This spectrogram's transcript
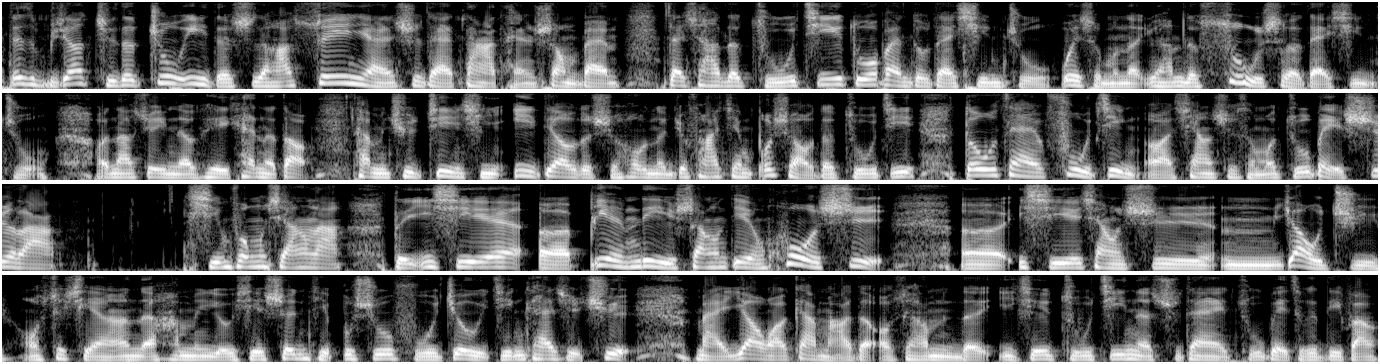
但是比较值得注意的是，它虽然是在大潭上班，但是它的足迹多半都。都在新竹，为什么呢？因为他们的宿舍在新竹哦，那所以呢，可以看得到他们去进行疫调的时候呢，就发现不少的足迹都在附近啊，像是什么竹北市啦。新丰乡啦的一些呃便利商店，或是呃一些像是嗯药局哦，是显然的，他们有一些身体不舒服，就已经开始去买药啊，干嘛的哦？所以他们的一些足迹呢是在竹北这个地方，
